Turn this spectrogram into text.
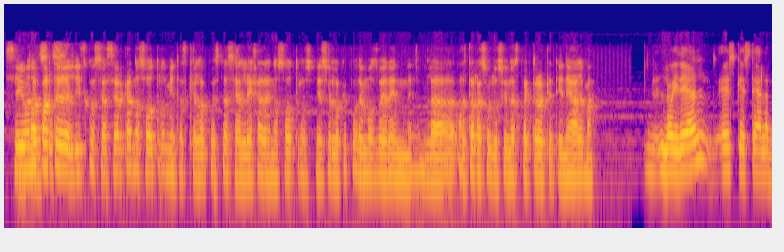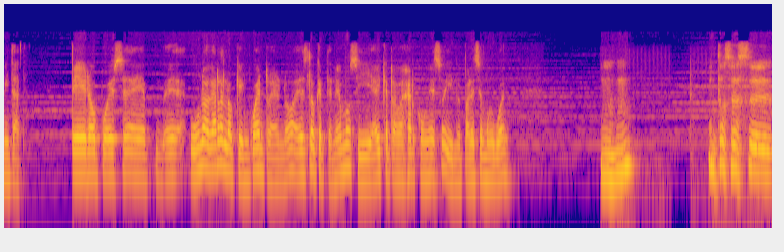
Sí, una parte del disco se acerca a nosotros mientras que la apuesta se aleja de nosotros. Y eso es lo que podemos ver en, la alta resolución espectral que tiene ALMA. Lo ideal es que esté a la mitad. Pero pues eh, eh, uno agarra lo que encuentra, ¿no? Es lo que tenemos y hay que trabajar con eso y me parece muy bueno. Entonces, eh,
